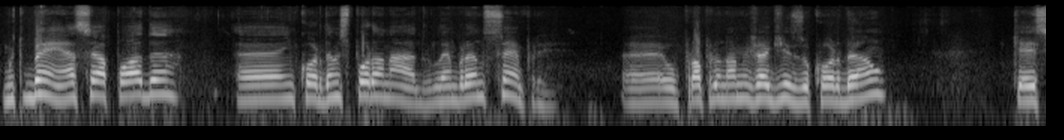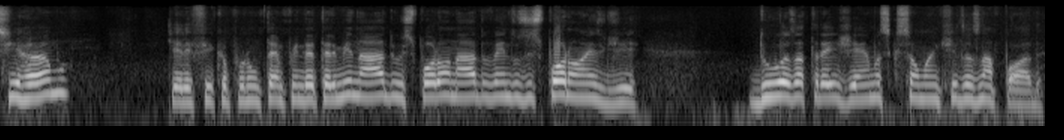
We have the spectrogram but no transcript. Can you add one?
Muito bem, essa é a poda é, em cordão esporonado. Lembrando sempre, é, o próprio nome já diz, o cordão, que é esse ramo, que ele fica por um tempo indeterminado, o esporonado vem dos esporões, de duas a três gemas que são mantidas na poda.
